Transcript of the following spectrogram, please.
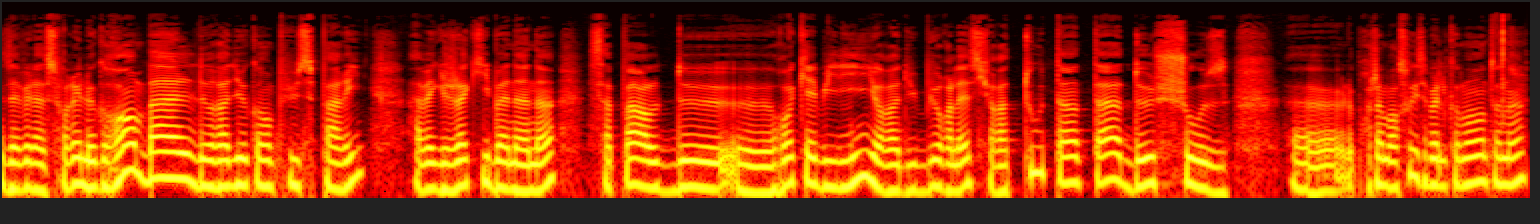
vous avez la soirée Le Grand Bal de Radio Campus Paris avec Jackie Banana. Ça parle de euh, rockabilly, il y aura du burlesque, il y aura tout un tas de choses. Euh, le prochain morceau, il s'appelle comment, Antonin?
